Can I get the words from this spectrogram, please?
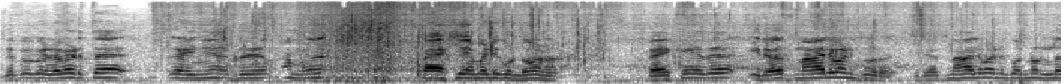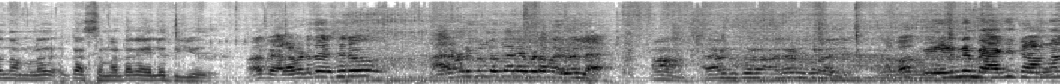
ഇതിപ്പോൾ വിളവെടുത്ത് കഴിഞ്ഞ് ഇത് നമ്മൾ പാക്ക് ചെയ്യാൻ വേണ്ടി കൊണ്ടുപോകണം പാക്ക് ചെയ്ത് ഇരുപത്തിനാല് മണിക്കൂർ ഇരുപത്തിനാല് മണിക്കൂറിനുള്ളിൽ നമ്മൾ കസ്റ്റമറുടെ കയ്യിൽ എത്തിക്കുന്നത് അപ്പൊ വീടിന്റെ ബാക്കിൽ കാണുന്ന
